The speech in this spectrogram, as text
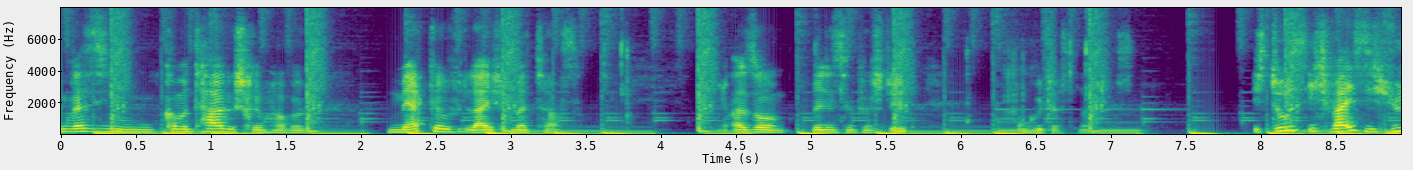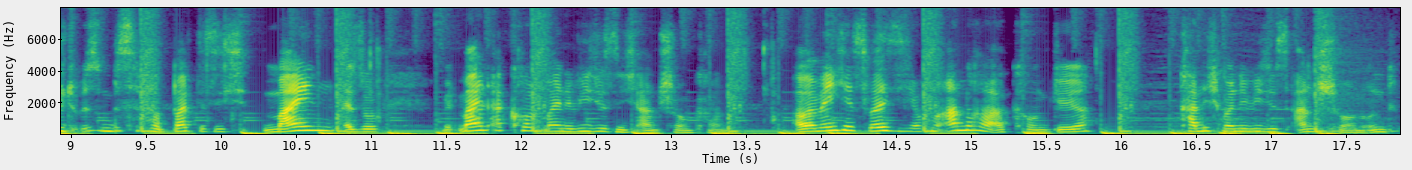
was ich im Kommentar geschrieben habe, Merkel Live Matters. Also, wenn ihr es versteht, oh gut, das ist ich, ich weiß nicht, YouTube ist ein bisschen verbuggt, dass ich mein, also mit meinem Account meine Videos nicht anschauen kann. Aber wenn ich jetzt weiß, ich auf einen anderen Account gehe, kann ich meine Videos anschauen und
